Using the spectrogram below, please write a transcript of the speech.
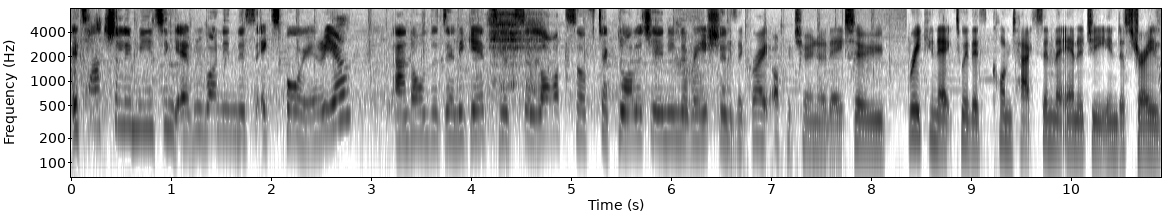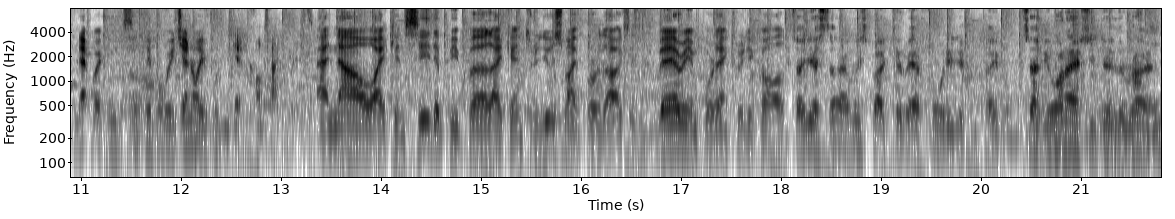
It's actually meeting everyone in this expo area and all the delegates with lots of technology and innovation. It's a great opportunity to reconnect with its contacts in the energy industry. Networking with some people we generally wouldn't get contact with. And now I can see the people, I can introduce my products. It's very important and critical. So yesterday we spoke to about 40 different people. So if you want to actually do the room,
